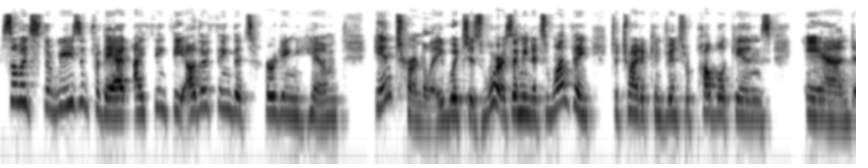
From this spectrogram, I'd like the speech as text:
So it's the reason for that. I think the other thing that's hurting him internally, which is worse. I mean, it's one thing to try to convince Republicans and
